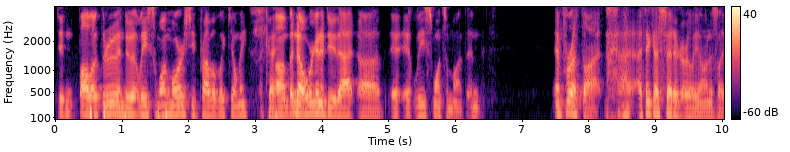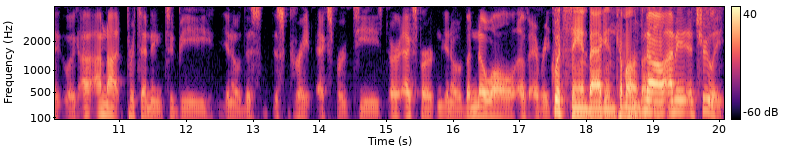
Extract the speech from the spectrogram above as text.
didn't follow through and do at least one more, she'd probably kill me. Okay. Um, but no, we're going to do that uh, at, at least once a month. And and for a thought, I, I think I said it early on. Is like, look, I, I'm not pretending to be, you know, this this great expertise or expert, you know, the know all of everything. Quit sandbagging. Come on. buddy. No, I mean it, truly.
